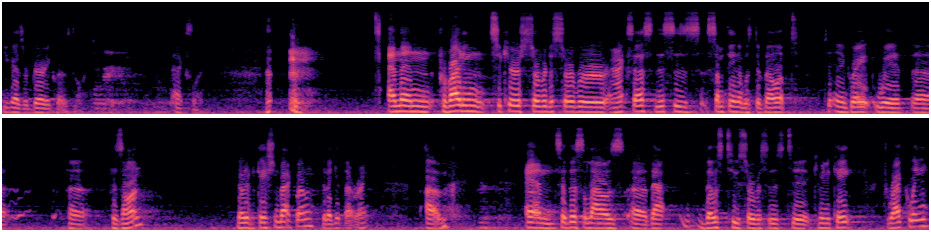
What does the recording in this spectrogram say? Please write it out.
you guys are very close to launch. Excellent. And then providing secure server-to-server access. This is something that was developed to integrate with uh, uh, Fazan, notification backbone. Did I get that right? Um, And so this allows uh, that, those two services to communicate directly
